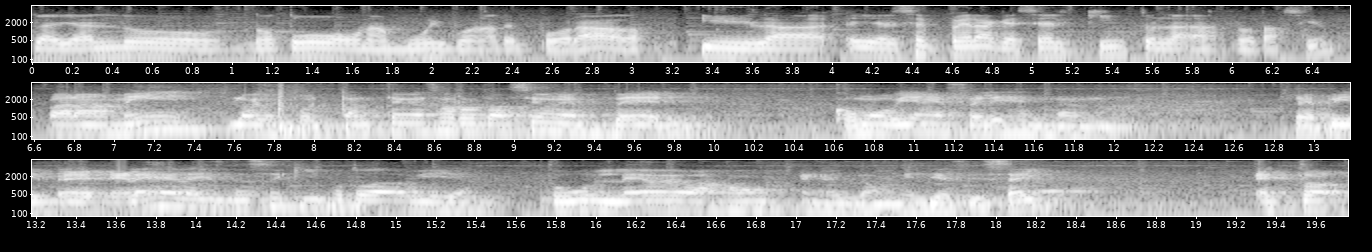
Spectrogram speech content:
Gallardo no tuvo una muy buena temporada y, él se espera que sea el quinto en la rotación. Para mí, lo importante en esa rotación es ver cómo viene Félix Hernández. Repito, eh, él es el ex de ese equipo todavía. Tuvo un leve bajón en el 2016. Esto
